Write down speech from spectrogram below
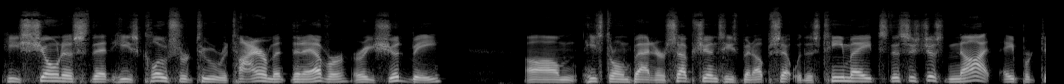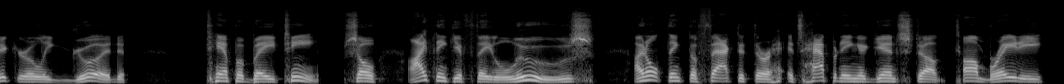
he's shown us that he's closer to retirement than ever, or he should be. Um, he's thrown bad interceptions. He's been upset with his teammates. This is just not a particularly good Tampa Bay team. So I think if they lose, I don't think the fact that they're it's happening against uh, Tom Brady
